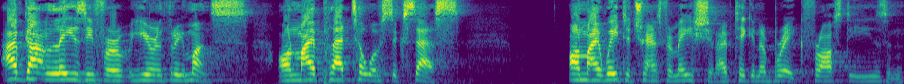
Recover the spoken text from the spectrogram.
I've gotten lazy for a year and three months on my plateau of success. On my way to transformation, I've taken a break, Frosties and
